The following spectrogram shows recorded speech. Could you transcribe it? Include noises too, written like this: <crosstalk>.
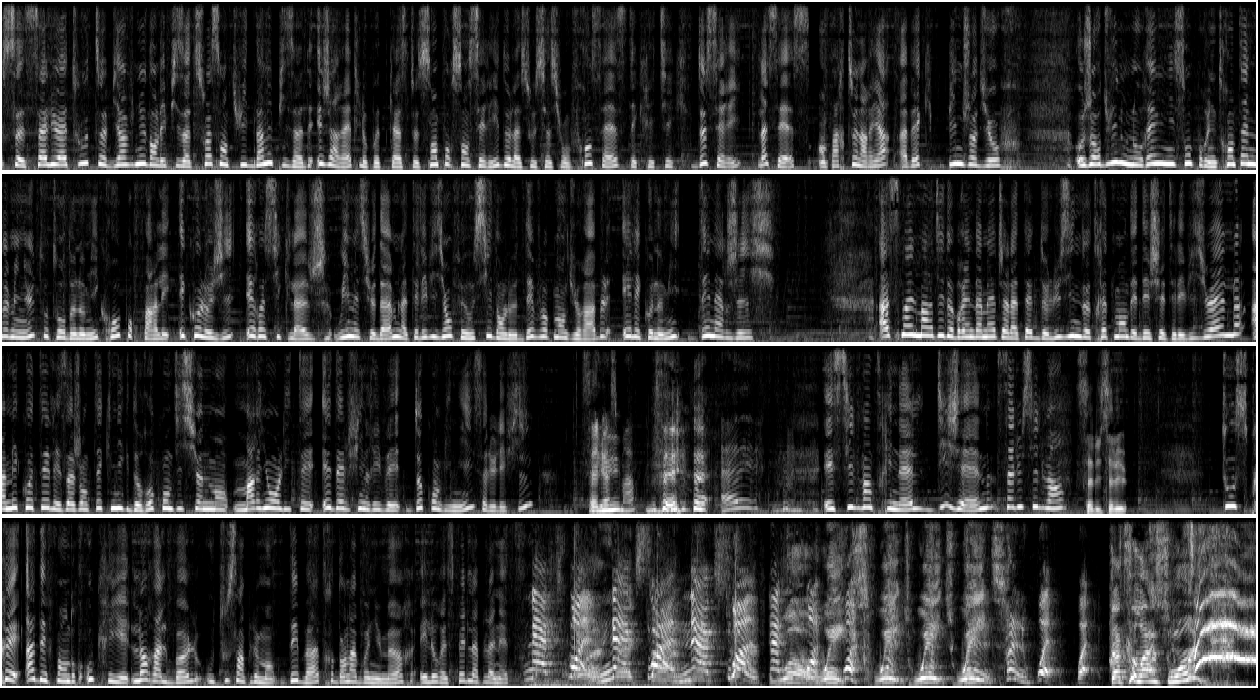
Salut à toutes, bienvenue dans l'épisode 68 d'un épisode et j'arrête le podcast 100% série de l'association française des critiques de séries, l'ACS, en partenariat avec Binge Audio. Aujourd'hui, nous nous réunissons pour une trentaine de minutes autour de nos micros pour parler écologie et recyclage. Oui, messieurs, dames, la télévision fait aussi dans le développement durable et l'économie d'énergie. Asma El Mardi de Brain Damage à la tête de l'usine de traitement des déchets télévisuels. À mes côtés, les agents techniques de reconditionnement Marion Olité et Delphine Rivet de Combini. Salut les filles. Salut, Asma. <laughs> Allez. Et Sylvain Trinel d'IGN. Salut Sylvain. Salut, salut. Tous prêts à défendre ou crier leur ras-le-bol ou tout simplement débattre dans la bonne humeur et le respect de la planète. Next one, next one, next one, next Whoa, one. wait, what? wait, wait, wait. Put in what? What? That's the last one. <laughs>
